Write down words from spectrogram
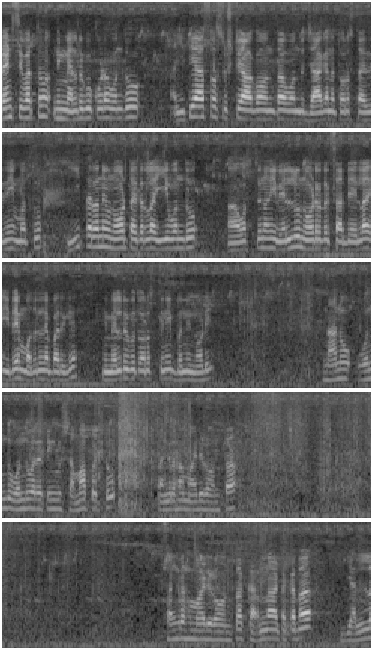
ಫ್ರೆಂಡ್ಸ್ ಇವತ್ತು ನಿಮ್ಮೆಲ್ರಿಗೂ ಕೂಡ ಒಂದು ಇತಿಹಾಸ ಸೃಷ್ಟಿ ಆಗುವಂಥ ಒಂದು ಜಾಗನ ತೋರಿಸ್ತಾ ಇದ್ದೀನಿ. ಮತ್ತು ಈ ಥರ ನೀವು ನೋಡ್ತಾ ಇದ್ರಲ್ಲ, ಈ ಒಂದು ವಸ್ತುನ ನೀವೆಲ್ಲೂ ನೋಡಿರೋದಕ್ಕೆ ಸಾಧ್ಯ ಇಲ್ಲ. ಇದೇ ಮೊದಲನೇ ಬಾರಿಗೆ ನಿಮ್ಮೆಲ್ರಿಗೂ ತೋರಿಸ್ತೀನಿ. ಬನ್ನಿ ನೋಡಿ. ನಾನು ಒಂದು, ಒಂದೂವರೆ ತಿಂಗಳು ಶ್ರಮಪಟ್ಟು ಸಂಗ್ರಹ ಮಾಡಿರೋವಂಥ ಸಂಗ್ರಹ ಮಾಡಿರುವಂಥ ಕರ್ನಾಟಕದ ಎಲ್ಲ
